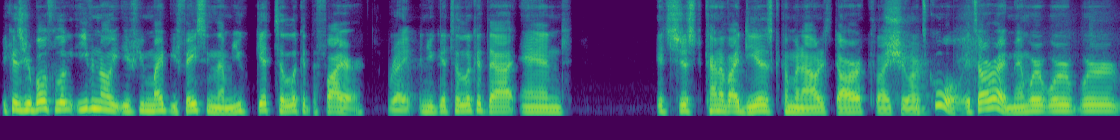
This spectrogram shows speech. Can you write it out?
Because you're both look even though if you might be facing them, you get to look at the fire right and you get to look at that and it's just kind of ideas coming out. It's dark. Like Sure. it's cool. It's all right, man. We're we're we're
